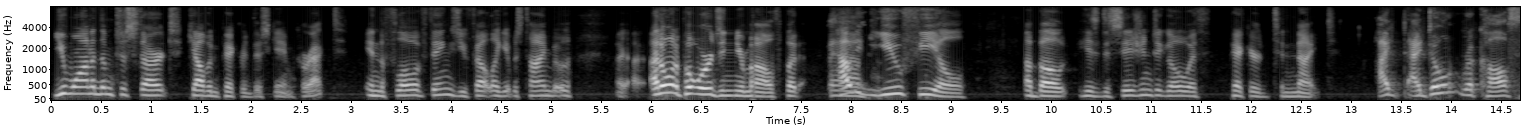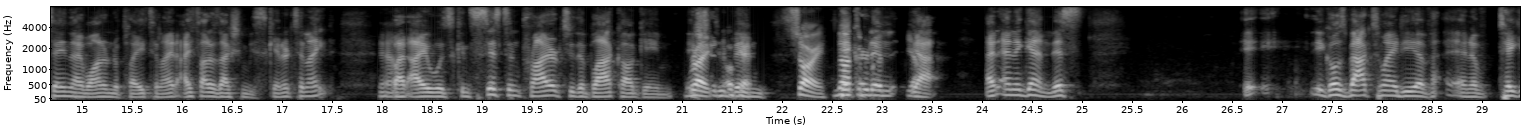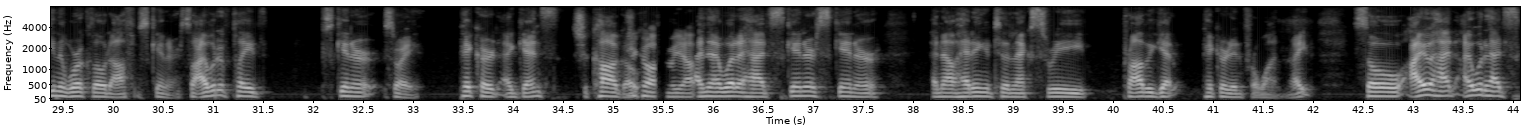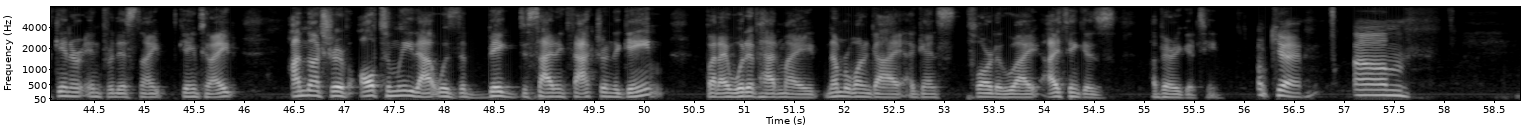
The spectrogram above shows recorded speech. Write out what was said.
you wanted them to start Calvin Pickard this game, correct? In the flow of things, you felt like it was time. But I, I don't want to put words in your mouth, but yeah. how did you feel about his decision to go with Pickard tonight? I, I don't recall saying that I want him to play tonight. I thought it was actually be Skinner tonight. Yeah. But I was consistent prior to the Blackhawk game. It right. Okay. Been Sorry. Not put, and, yeah. yeah. And and again, this it, it goes back to my idea of and of taking the workload off of Skinner. So I would have played Skinner, sorry, Pickard against Chicago. Chicago, yeah. And then I would have had Skinner, Skinner, and now heading into the next three, probably get Pickard in for one, right? So I had I would have had Skinner in for this night game tonight. I'm not sure if ultimately that was the big deciding factor in the game, but I would have had my number one guy against Florida, who I, I think is a very good team. Okay. Um,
